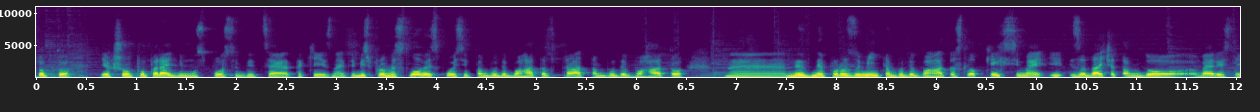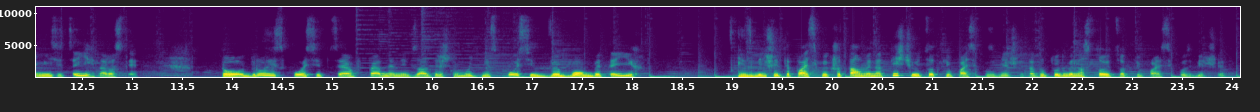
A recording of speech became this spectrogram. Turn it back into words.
Тобто, якщо в попередньому способі це такий, знаєте, більш промисловий спосіб, там буде багато втрат, там буде багато е, непорозумінь, там буде багато слабких сімей, і, і задача там до вересня місяця їх наростити. То другий спосіб це впевнений в завтрашньому дні спосіб, ви бомбите їх збільшуєте пасіку. Якщо там ви на 1000% пасіку збільшуєте, то тут ви на 100% пасіку збільшуєте.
